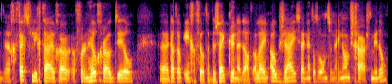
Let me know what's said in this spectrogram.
de gevechtsvliegtuigen voor een heel groot deel uh, dat ook ingevuld hebben. Zij kunnen dat. Alleen ook zij zijn net als ons een enorm schaars middel.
